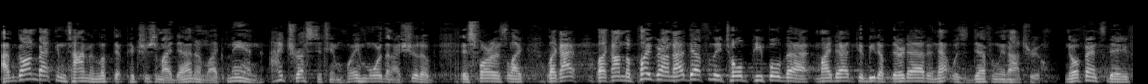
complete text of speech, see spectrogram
I've gone back in time and looked at pictures of my dad and I'm like, man, I trusted him way more than I should have as far as like, like I, like on the playground, I definitely told people that my dad could beat up their dad and that was definitely not true. No offense, Dave.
